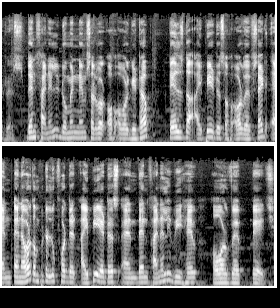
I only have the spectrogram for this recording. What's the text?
address. Then finally domain name server of our GitHub tells the IP address of our website and, and our computer look for that IP address and then finally we have our web page.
